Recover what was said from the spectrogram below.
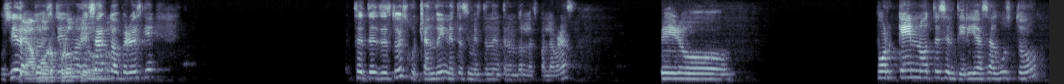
Pues sí, de, de amor autoestima, propio, Exacto, ¿no? pero es que te, te- te estoy escuchando y neta sí me están entrando las palabras, pero ¿por qué no te sentirías a gusto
